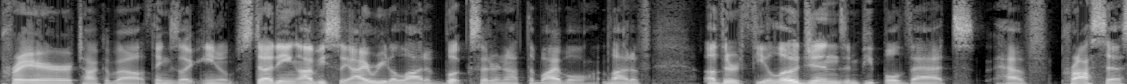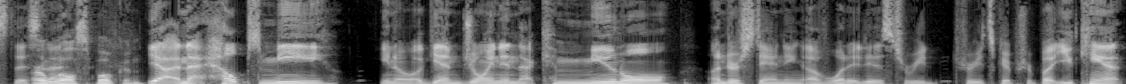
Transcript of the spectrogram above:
prayer, talk about things like you know studying. Obviously, I read a lot of books that are not the Bible. A lot of other theologians and people that have processed this Are well spoken. yeah, and that helps me, you know, again, join in that communal understanding of what it is to read to read scripture. But you can't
